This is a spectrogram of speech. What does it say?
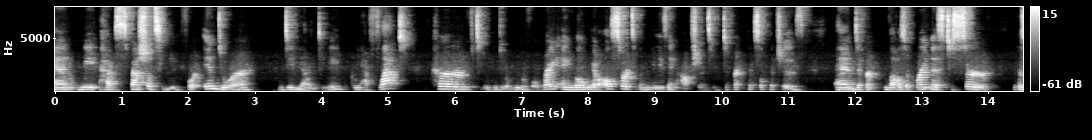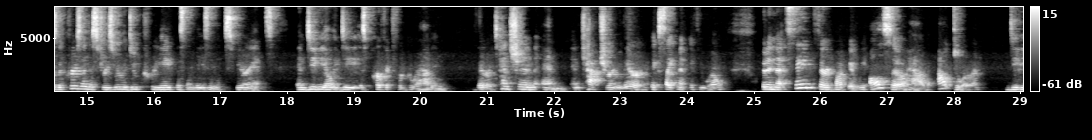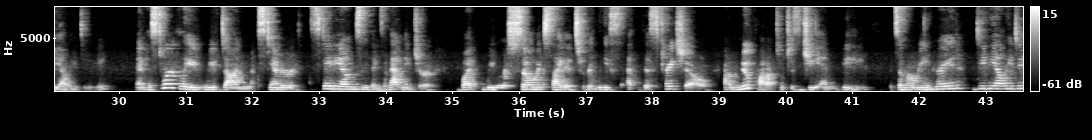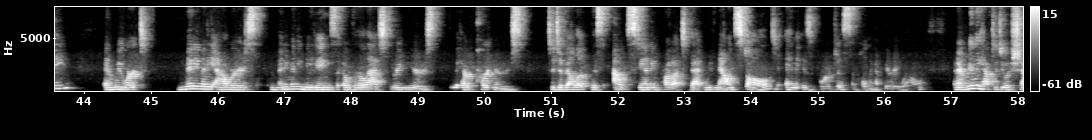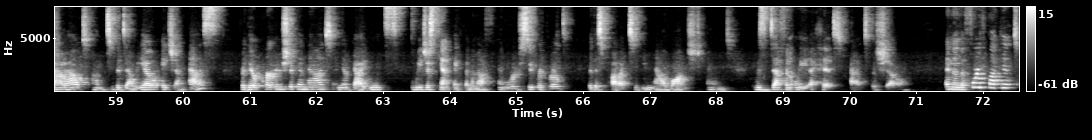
And we have specialty for indoor DV LED. We have flat, curved, we can do a beautiful right angle. We have all sorts of amazing options with different pixel pitches and different levels of brightness to serve because the cruise industries really do create this amazing experience. And DVLED is perfect for grabbing their attention and, and capturing their excitement, if you will. But in that same third bucket, we also have outdoor DVLED. And historically, we've done standard stadiums and things of that nature. But we were so excited to release at this trade show our new product, which is GNB. It's a marine grade DV LED. And we worked many, many hours, many, many meetings over the last three years with our partners to develop this outstanding product that we've now installed and is gorgeous and holding up very well. And I really have to do a shout out um, to Fidelio HMS for their partnership in that and their guidance we just can't thank them enough. And we're super thrilled for this product to be now launched. And it was definitely a hit at the show. And then the fourth bucket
